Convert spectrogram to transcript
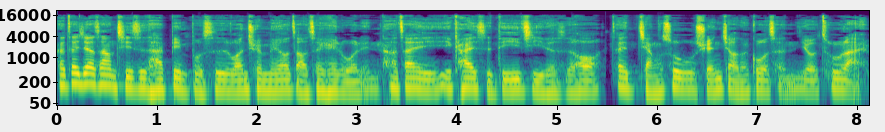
那再加上其实他并不是完全没有找 J.K. 罗琳，他在一开始第一集的时候，在讲述选角的过程有出来。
